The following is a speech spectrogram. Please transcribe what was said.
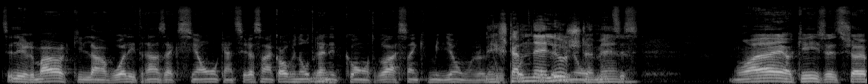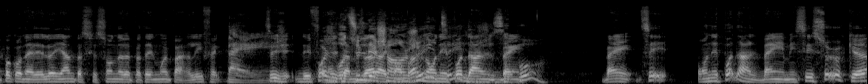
Tu sais, les rumeurs qu'il envoie, les transactions, quand il reste encore une autre année de contrat à 5 millions. Mais je t'amenais là, justement. Oui, OK. Je ne savais pas qu'on allait là, Yann, parce que ça, on avait peut-être moins parlé. Fait, ben, des fois, j'ai de la misère à comprendre, mais on n'est pas dans le bain. Ben, tu sais, on n'est pas dans le bain, mais c'est sûr que.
